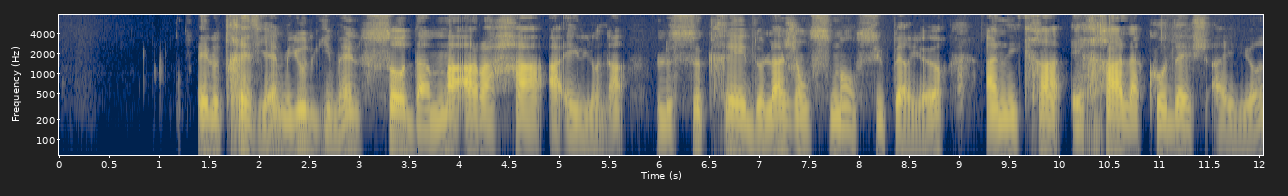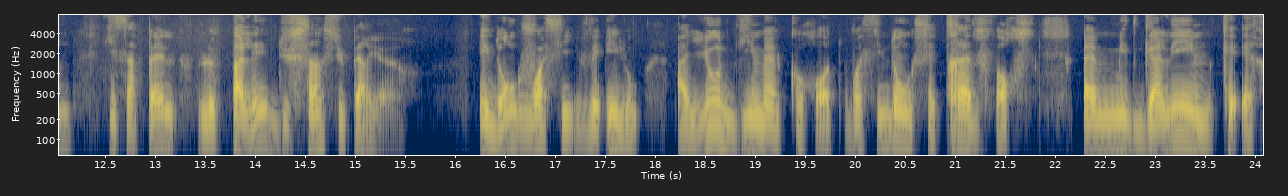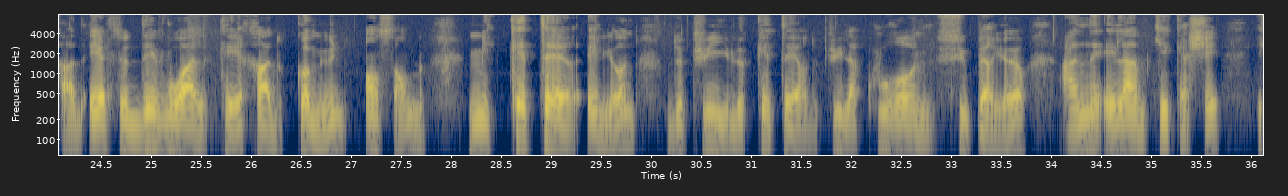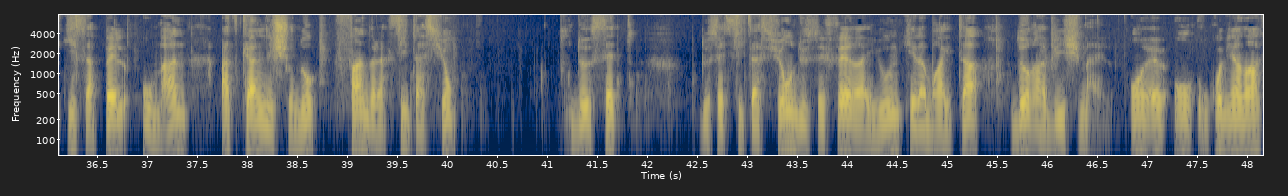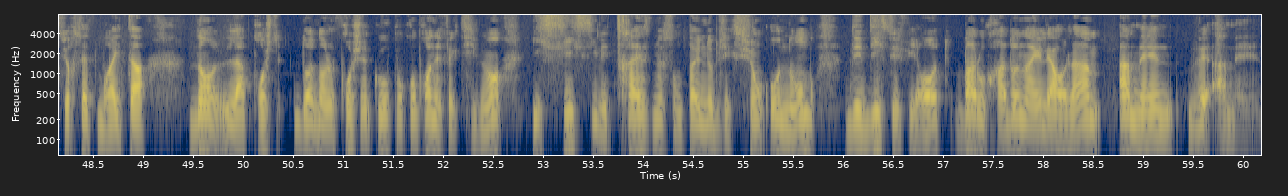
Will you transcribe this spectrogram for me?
Et le treizième, Yud Gimel, Soda Ma'araha a Eliona, le secret de l'agencement supérieur, Anikra Echa la Kodesh a Elion, qui s'appelle le palais du Saint supérieur. Et donc voici Veilu, à Yud Gimel Kohot, voici donc ces treize forces, Mitgalim Keechad, et elles se dévoilent Keechad commune, ensemble, Mi Keter Elion, depuis le Keter, depuis la couronne supérieure, Ane Elam qui est caché et qui s'appelle Ouman, Atkan Leshono, fin de la citation de cette, de cette citation du Sefer Ayoun qui est la Braïta de Rabbi Ishmael. On, reviendra sur cette Braïta dans, la dans, dans, le prochain cours pour comprendre effectivement ici si les 13 ne sont pas une objection au nombre des 10 séphirotes. Baruch Adonai Olam. Amen ve Amen.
